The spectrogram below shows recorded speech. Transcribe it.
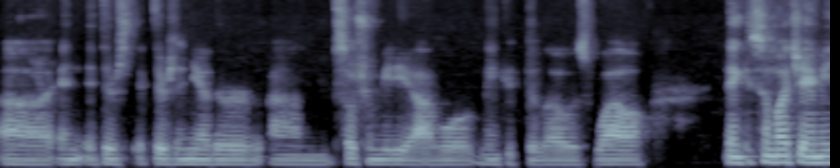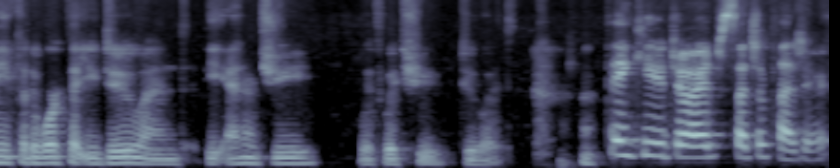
uh, and if there's if there's any other um, social media, I will link it below as well. Thank you so much, Amy, for the work that you do and the energy with which you do it. Thank you, George. Such a pleasure.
